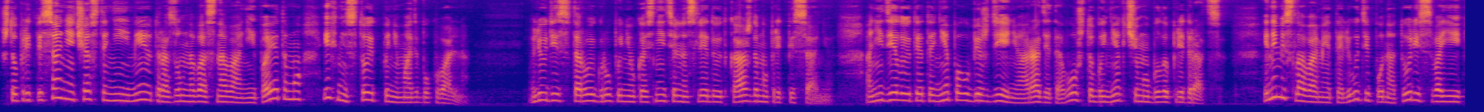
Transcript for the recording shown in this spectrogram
что предписания часто не имеют разумного основания, и поэтому их не стоит понимать буквально. Люди из второй группы неукоснительно следуют каждому предписанию. Они делают это не по убеждению, а ради того, чтобы не к чему было придраться. Иными словами, это люди по натуре своей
